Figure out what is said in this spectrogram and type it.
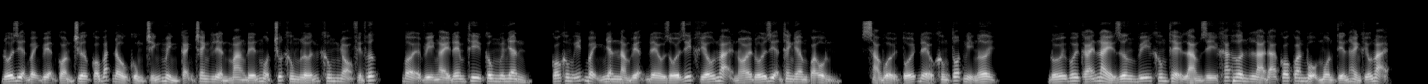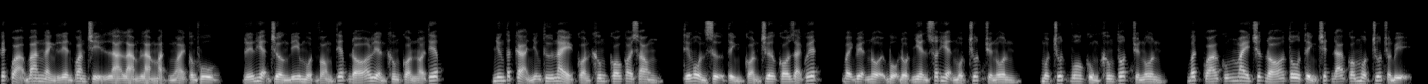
đối diện bệnh viện còn chưa có bắt đầu cùng chính mình cạnh tranh liền mang đến một chút không lớn không nhỏ phiền phức, bởi vì ngày đêm thi công nguyên nhân, có không ít bệnh nhân nằm viện đều rối rít khiếu nại nói đối diện thanh âm quá ổn, xả buổi tối đều không tốt nghỉ ngơi. Đối với cái này dương vĩ không thể làm gì khác hơn là đã có quan bộ môn tiến hành khiếu nại, kết quả ban ngành liên quan chỉ là làm làm mặt ngoài công phu, đến hiện trường đi một vòng tiếp đó liền không còn nói tiếp nhưng tất cả những thứ này còn không có coi xong, tiếng ồn sự tỉnh còn chưa có giải quyết, bệnh viện nội bộ đột nhiên xuất hiện một chút truyền ôn, một chút vô cùng không tốt truyền ôn, bất quá cũng may trước đó tô tỉnh chết đã có một chút chuẩn bị,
